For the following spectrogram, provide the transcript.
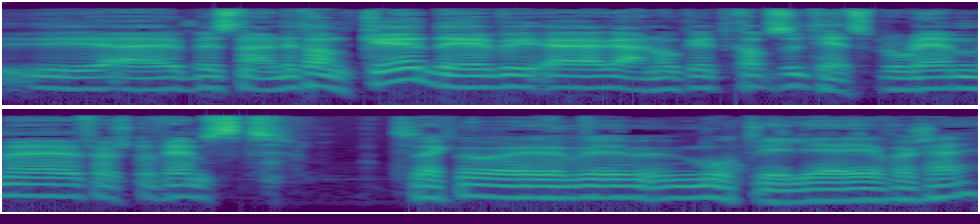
er besnærende tanke. Det er nok et kapasitetsproblem, eh, først og fremst. Så det er ikke noe eh, motvilje i for seg?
